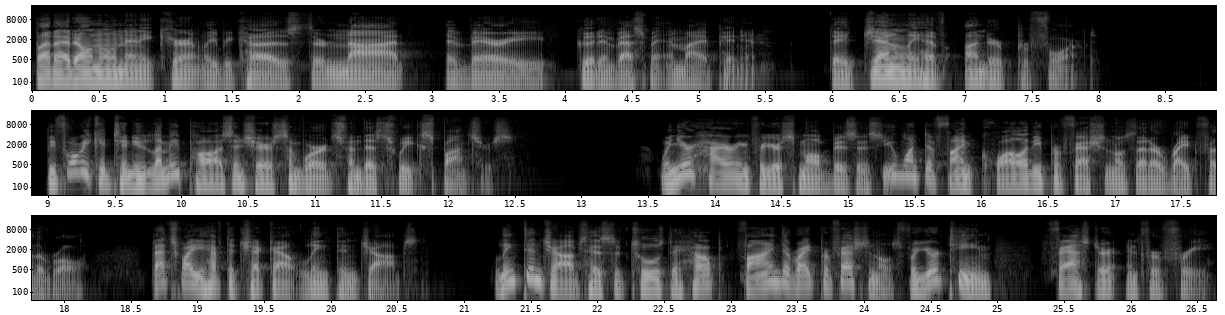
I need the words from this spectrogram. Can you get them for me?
but I don't own any currently because they're not a very good investment, in my opinion. They generally have underperformed. Before we continue, let me pause and share some words from this week's sponsors. When you're hiring for your small business, you want to find quality professionals that are right for the role. That's why you have to check out LinkedIn Jobs. LinkedIn Jobs has the tools to help find the right professionals for your team faster and for free.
